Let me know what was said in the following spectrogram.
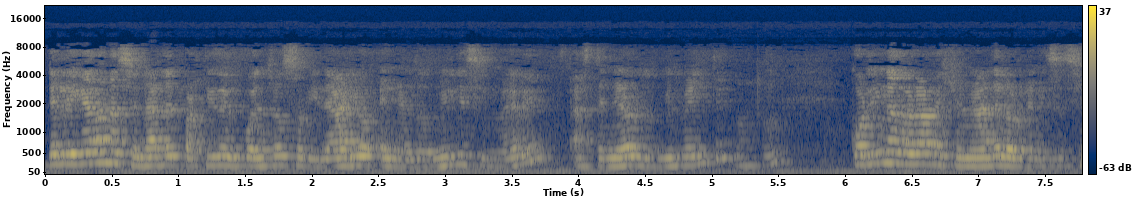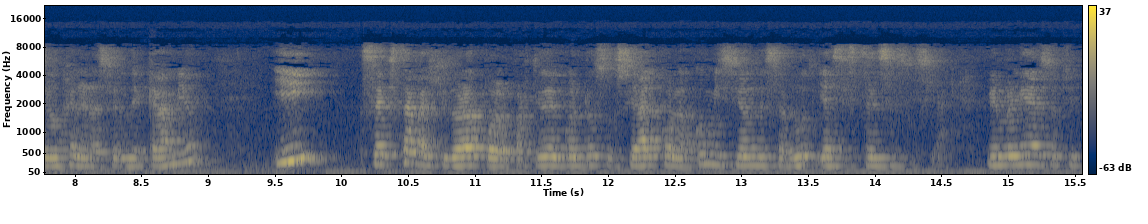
delegada nacional del Partido Encuentro Solidario en el 2019 hasta enero del 2020, coordinadora regional de la organización Generación de Cambio y sexta regidora por el Partido Encuentro Social con la Comisión de Salud y Asistencia Social. Bienvenida, Sochi.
